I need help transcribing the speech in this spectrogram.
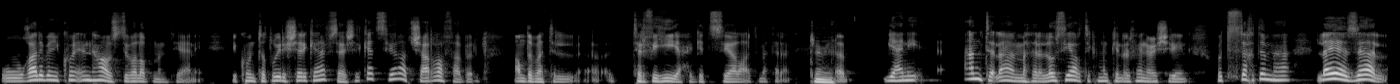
وغالبا يكون in-house development يعني يكون تطوير الشركة نفسها. شركات السيارات إيش عرفها بالانظمه الترفيهية حقت السيارات مثلا. جميل. يعني أنت الآن مثلا لو سيارتك ممكن 2020 وتستخدمها لا يزال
